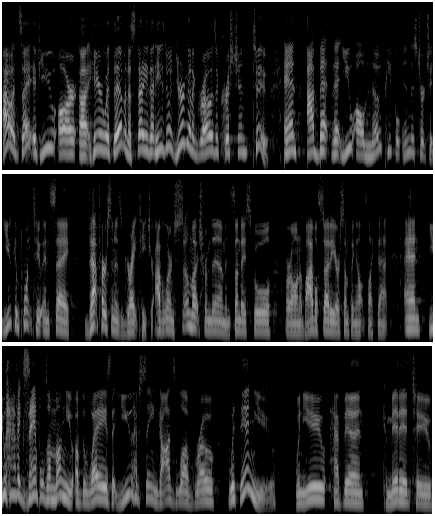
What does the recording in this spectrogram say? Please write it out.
I would say if you are uh, here with them in a study that he's doing, you're going to grow as a Christian too. And I bet that you all know people in this church that you can point to and say that person is a great teacher. I've learned so much from them in Sunday school or on a Bible study or something else like that. And you have examples among you of the ways that you have seen God's love grow within you when you have been committed to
